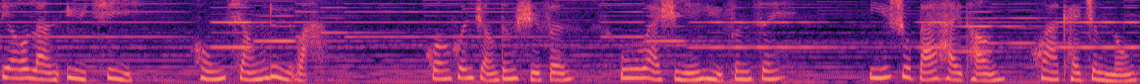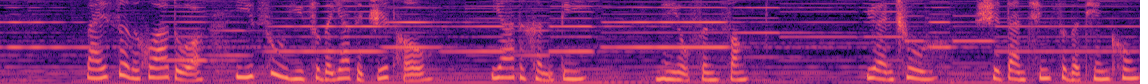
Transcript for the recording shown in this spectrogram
雕栏玉砌。红墙绿瓦，黄昏掌灯时分，屋外是银雨纷飞。一树白海棠花开正浓，白色的花朵一簇一簇的压在枝头，压得很低，没有芬芳。远处是淡青色的天空，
